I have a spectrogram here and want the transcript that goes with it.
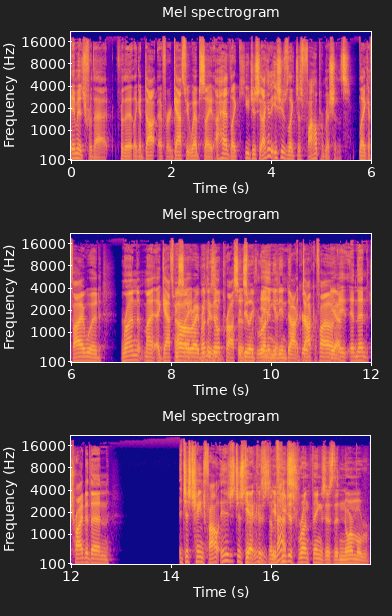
image for that for the like a dot uh, for a Gatsby website, I had like huge issues. I had issues with, like just file permissions. Like if I would run my a Gatsby Oh, site, right, run the build it'd- process, It'd be like running it in Docker. Docker file, Yeah. it- and then try to then it just changed file. It's just Yeah, because if you just run things as the normal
